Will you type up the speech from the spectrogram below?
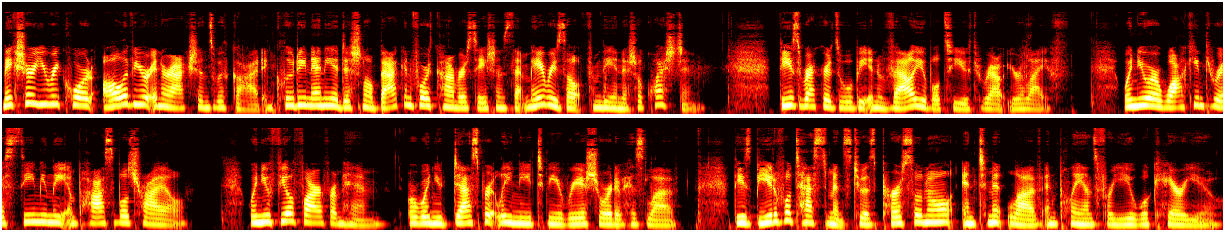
Make sure you record all of your interactions with God, including any additional back and forth conversations that may result from the initial question. These records will be invaluable to you throughout your life. When you are walking through a seemingly impossible trial, when you feel far from Him, or when you desperately need to be reassured of His love, these beautiful testaments to His personal, intimate love and plans for you will carry you.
